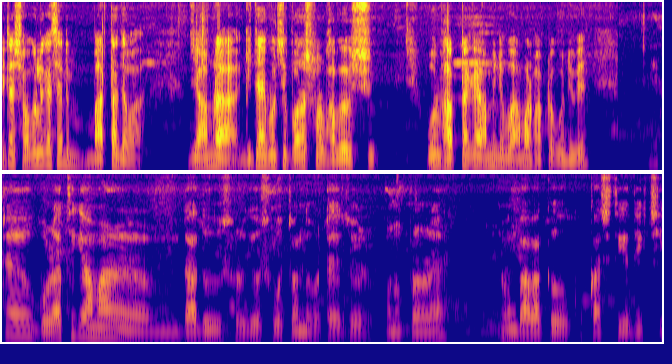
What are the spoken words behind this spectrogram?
এটা সকলের কাছে একটা বার্তা দেওয়া যে আমরা গীতায় বলছি পরস্পর ভাবাবশ্যু ওর ভাবটাকে আমি নেব, আমার ভাবটা ও নেবে। এটা গোড়া থেকে আমার দাদু স্বর্গীয় সুবোধচন্দ্র ভট্টাচার্যর অনুপ্রেরণায় এবং বাবাকেও খুব কাছ থেকে দেখছি,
